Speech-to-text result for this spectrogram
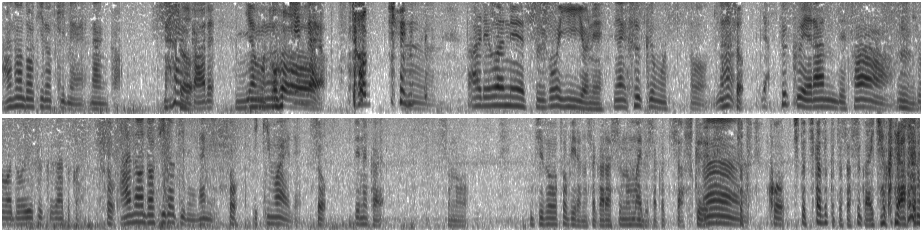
らあのドキドキねなんか。なんかあれいやもう特権だよ、特う権、ん、あれはねすごいいいよね。でなんか服もそう。なそう。いや。服選んでさ、うん。今日はどういう服がとか。そう。あのドキドキで何？そう。駅前で。そう。でなんかその自動扉のさガラスの前でさ、こうやってさ服、うん。ちょっとこうちょっと近づくとさすぐ開いちゃうから。はいは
